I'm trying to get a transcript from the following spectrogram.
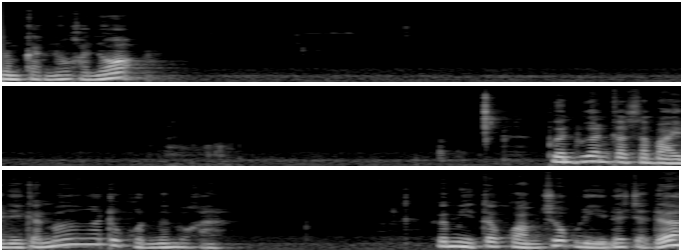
นำกันเนาะค่ะเนาะเพื่อนๆก็สบายดีกันเมื่อทุกคนแม่นบ่ค่ะก็มีแต่ความโชคดีเด้อจ้ะเด้อ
